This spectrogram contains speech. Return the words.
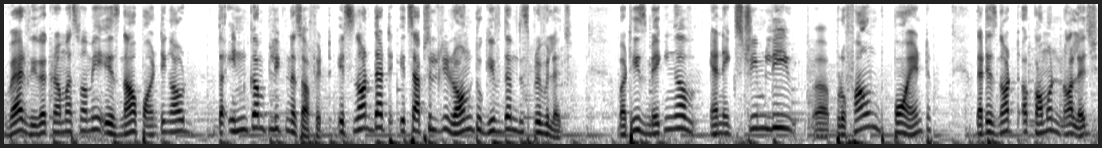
where vivek ramaswamy is now pointing out the incompleteness of it. It's not that it's absolutely wrong to give them this privilege but he's making a, an extremely uh, profound point that is not a common knowledge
